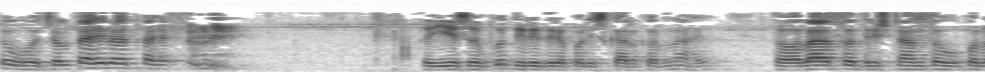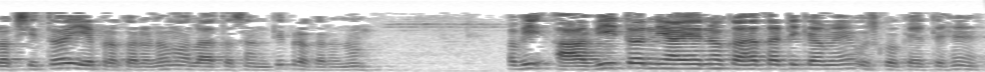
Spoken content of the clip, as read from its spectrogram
तो वो चलता ही रहता है। तो ये सबको धीरे धीरे परिष्कार करना है। तो अलात दृष्टांत तो उपलक्षित ये प्रकरणम, अलात शांति प्रकरणम। अभी आवी तो न्याय न कहा था टीका में, उसको कहते हैं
